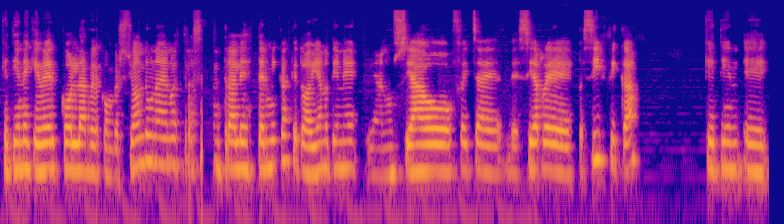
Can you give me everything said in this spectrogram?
que tiene que ver con la reconversión de una de nuestras centrales térmicas que todavía no tiene anunciado fecha de, cierre específica, que, tiene, eh,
